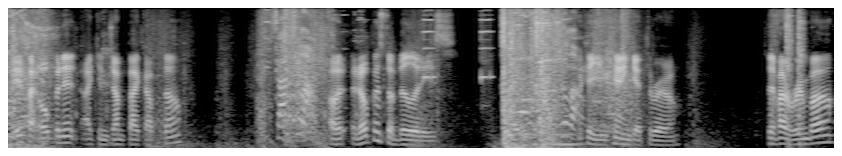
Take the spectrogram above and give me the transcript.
Maybe if I open it, I can jump back up though. Satchel. Oh, it opens to abilities. Satchel. Okay, you can get through. So if I Roomba,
